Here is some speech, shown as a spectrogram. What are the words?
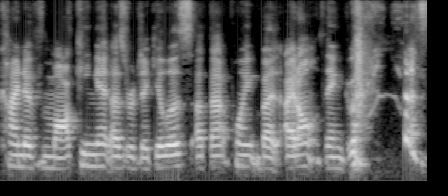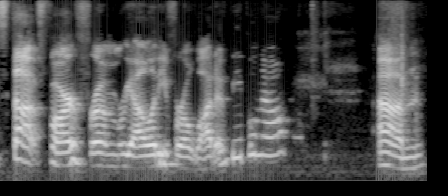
kind of mocking it as ridiculous at that point, but I don't think that's that far from reality for a lot of people now. Um,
